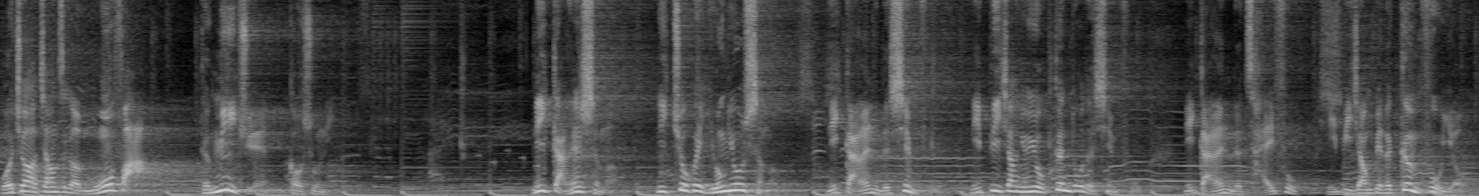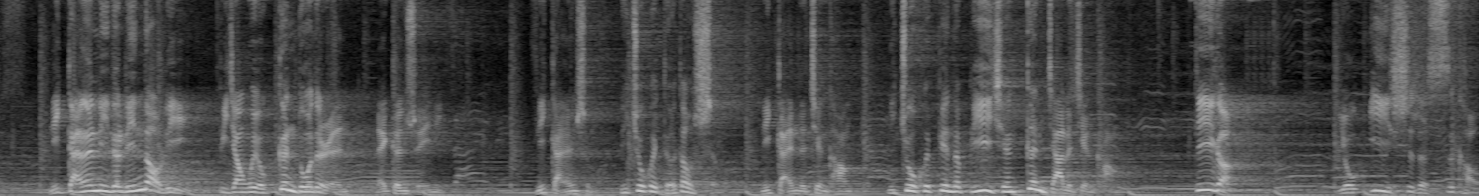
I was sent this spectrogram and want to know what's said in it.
我就要将这个魔法的秘诀告诉你。你感恩什么，你就会拥有什么。你感恩你的幸福，你必将拥有更多的幸福。你感恩你的财富，你必将变得更富有。你感恩你的领导力，必将会有更多的人来跟随你。你感恩什么，你就会得到什么。你感恩的健康，你就会变得比以前更加的健康。第一个，有意识的思考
